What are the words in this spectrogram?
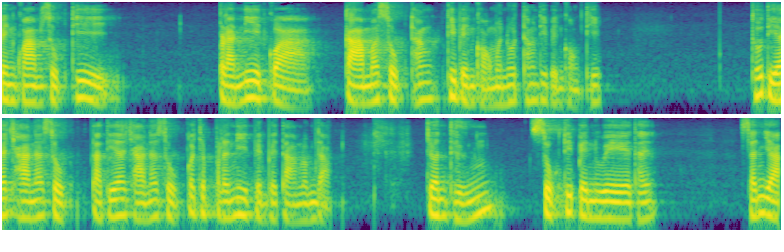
เป็นความสุขที่ประณีตกว่ากามสุขทั้งที่เป็นของมนุษย์ทั้งที่เป็นของทิพย์ ทุติยชาณสุขตติยชาณสุขก็จะประณีตเป็นไปตามลำดับ จนถึงสุขที่เป็นเวทสัญญา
